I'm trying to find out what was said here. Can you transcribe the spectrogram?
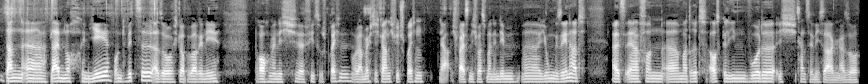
dann äh, bleiben noch Renier und Witzel. Also ich glaube, über René brauchen wir nicht äh, viel zu sprechen oder möchte ich gar nicht viel sprechen. Ja, ich weiß nicht, was man in dem äh, Jungen gesehen hat als er von äh, Madrid ausgeliehen wurde. Ich kann es ja nicht sagen. Also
